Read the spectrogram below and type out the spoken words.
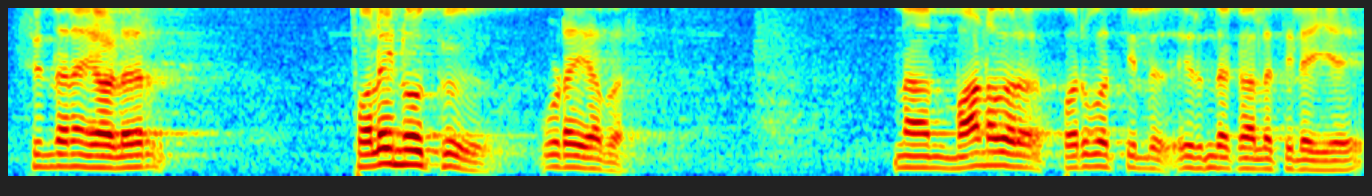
சிந்தனையாளர் தொலைநோக்கு உடையவர். நான் மாணவர் பருவத்தில் இருந்த காலத்திலேயே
